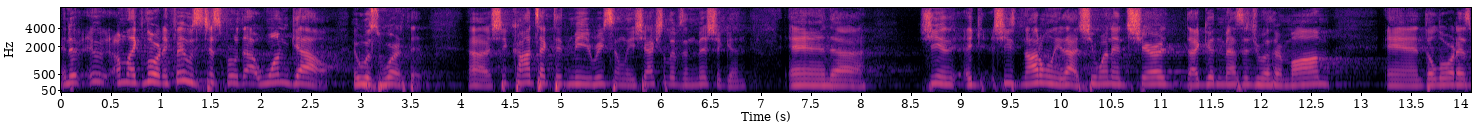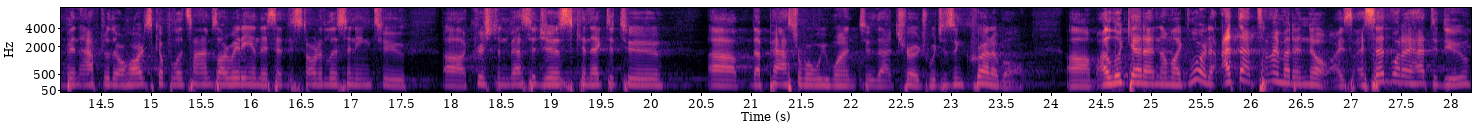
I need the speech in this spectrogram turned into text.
And it, I'm like, Lord, if it was just for that one gal, it was worth it. Uh, she contacted me recently. She actually lives in Michigan. And uh, she, she's not only that, she went and shared that good message with her mom. And the Lord has been after their hearts a couple of times already. And they said they started listening to uh, Christian messages connected to uh, that pastor where we went to that church, which is incredible. Um, I look at it and I'm like, Lord, at that time I didn't know. I, I, said what I had to do.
